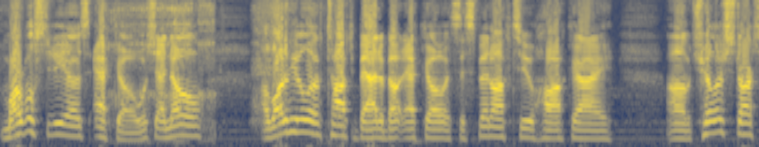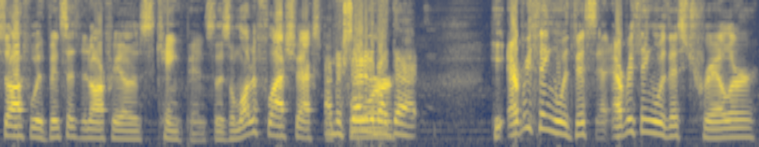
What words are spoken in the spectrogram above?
Marvel Studios Echo, which I know a lot of people have talked bad about Echo. It's a spin-off to Hawkeye. Um, trailer starts off with Vincent D'Onofrio's Kingpin, so there's a lot of flashbacks. I'm excited about that. He everything with this everything with this trailer.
